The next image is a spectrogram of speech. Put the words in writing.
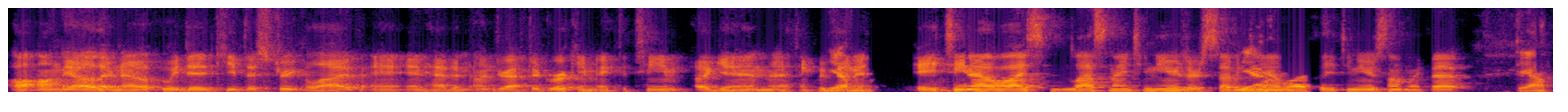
on the other note, we did keep the streak alive and, and had an undrafted rookie make the team again. I think we've yep. done it 18 out of last, last 19 years or 17 yeah. out of last 18 years, something like that. Yeah.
